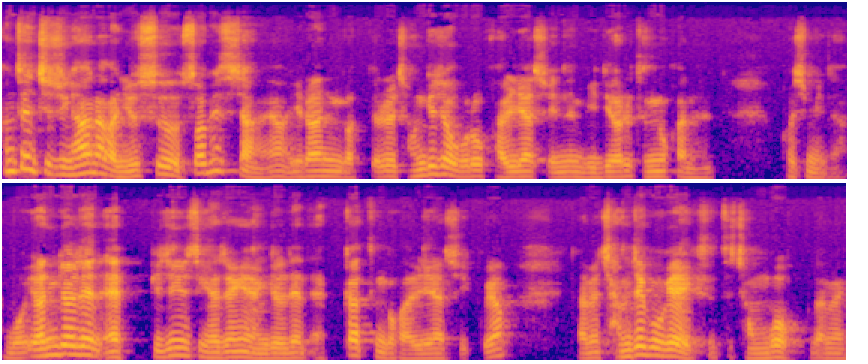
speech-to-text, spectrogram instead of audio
콘텐츠 중에 하나가 뉴스 서비스잖아요. 이런 것들을 정기적으로 관리할 수 있는 미디어를 등록하는 것입니다. 뭐 연결된 앱, 비즈니스 계정에 연결된 앱 같은 거 관리할 수 있고요. 그다음에 잠재국의 엑시트 정보, 그다음에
